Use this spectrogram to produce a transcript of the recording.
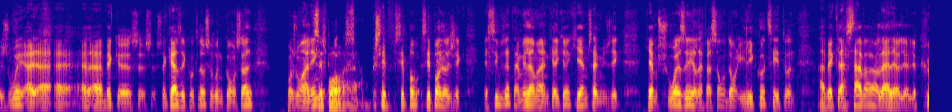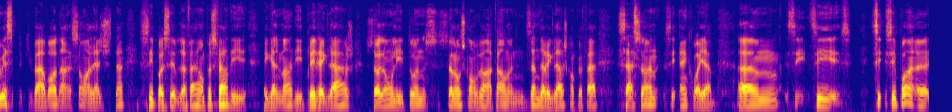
jouer avec euh, ce, ce, casque d'écoute-là sur une console pour jouer en ligne, c'est pas, pas, pas, logique. Mais si vous êtes un mélomane, quelqu'un qui aime sa musique, qui aime choisir la façon dont il écoute ses tunes, avec la saveur, le, crisp qu'il va avoir dans le son en l'ajustant, c'est possible de le faire. On peut se faire des, également des pré-réglages selon les tunes, selon ce qu'on veut entendre. Une dizaine de réglages qu'on peut faire. Ça sonne, c'est incroyable. Euh, c'est c'est pas, euh,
